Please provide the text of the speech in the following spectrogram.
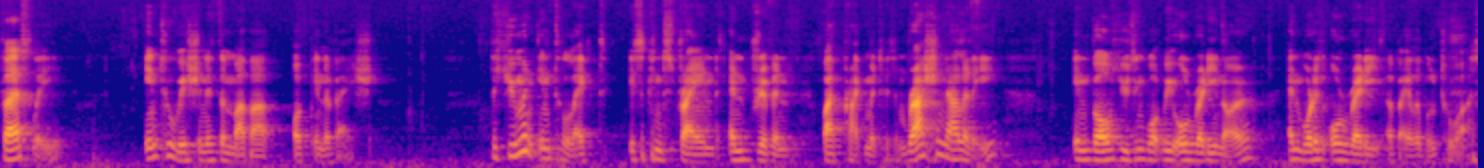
Firstly, intuition is the mother of innovation. The human intellect is constrained and driven by pragmatism. Rationality involves using what we already know and what is already available to us.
